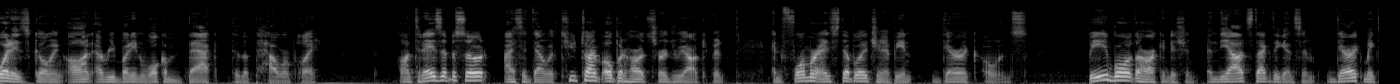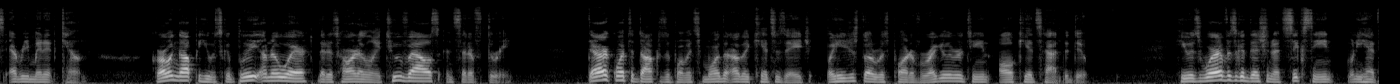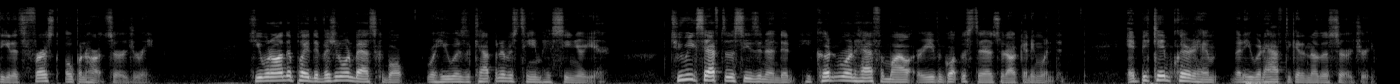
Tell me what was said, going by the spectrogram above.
What is going on, everybody, and welcome back to the Power Play. On today's episode, I sit down with two time open heart surgery occupant and former NCAA champion Derek Owens. Being born with a heart condition and the odds stacked against him, Derek makes every minute count. Growing up, he was completely unaware that his heart had only two valves instead of three. Derek went to doctor's appointments more than other kids his age, but he just thought it was part of a regular routine all kids had to do. He was aware of his condition at 16 when he had to get his first open heart surgery. He went on to play Division 1 basketball, where he was the captain of his team his senior year. Two weeks after the season ended, he couldn't run half a mile or even go up the stairs without getting winded. It became clear to him that he would have to get another surgery.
